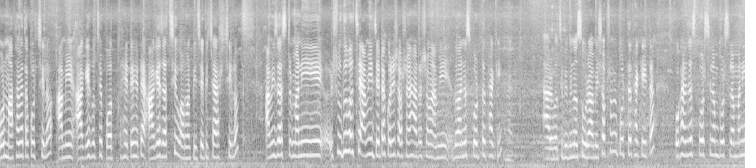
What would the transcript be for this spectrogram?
ওর মাথা ব্যথা করছিল। আমি আগে হচ্ছে পথ হেঁটে হেঁটে আগে যাচ্ছি ও আমার পিছে পিছে আসছিল। আমি জাস্ট মানে শুধু হচ্ছে আমি যেটা করি সবসময় হাঁটার সময় আমি দোয়ানুস পড়তে থাকি। হ্যাঁ। আর হচ্ছে বিভিন্ন সুরা আমি সবসময় পড়তে থাকি এটা। ওখানে জাস্ট পড়ছিলাম পড়ছিলাম মানে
